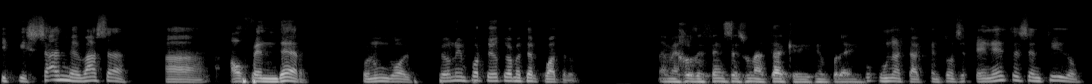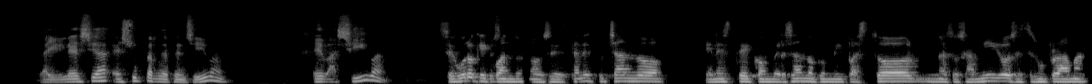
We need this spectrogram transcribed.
y quizás me vas a, a, a ofender con un gol. Pero no importa, yo te voy a meter cuatro. La mejor defensa es un ataque, dicen por ahí. Un ataque. Entonces, en este sentido, la iglesia es súper defensiva, evasiva. Seguro que Pues- cuando nos están escuchando en este conversando con mi pastor, nuestros amigos, este es un programa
